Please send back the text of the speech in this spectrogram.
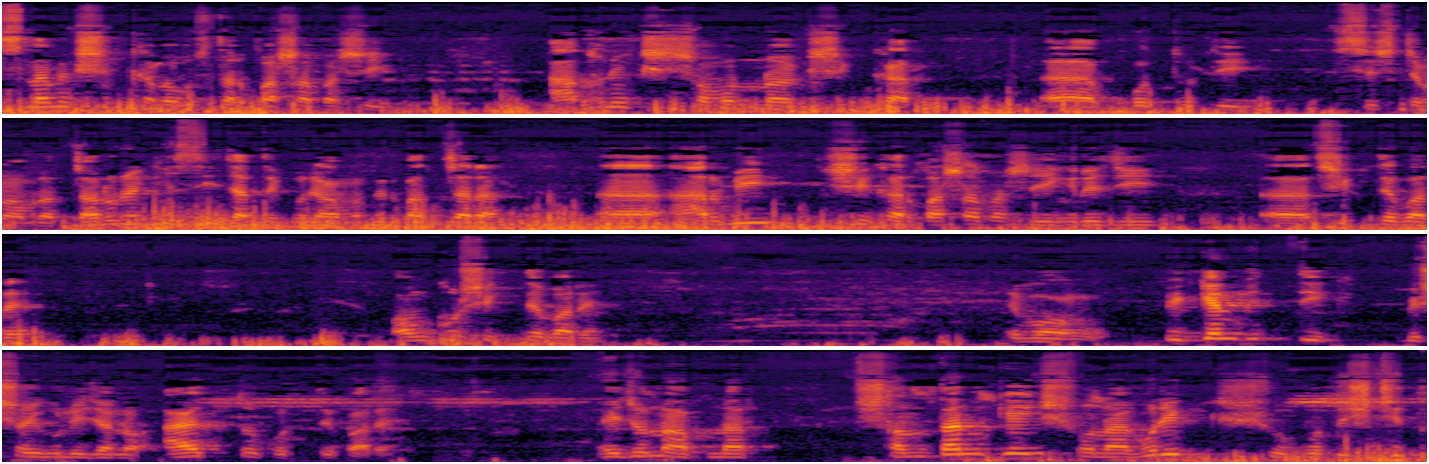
ইসলামিক শিক্ষা ব্যবস্থার পাশাপাশি আধুনিক সমন্বয়ক শিক্ষার পদ্ধতি সিস্টেম আমরা চালু রেখেছি যাতে করে আমাদের বাচ্চারা আরবি শেখার পাশাপাশি ইংরেজি শিখতে পারে, অঙ্ক শিখতে পারে, এবং বিজ্ঞান ভিত্তিক বিষয়গুলি যেন আয়ত্ত করতে পারে। এই জন্য আপনার সন্তানকেই সুনাগরিক, সুপ্রতিষ্ঠিত,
